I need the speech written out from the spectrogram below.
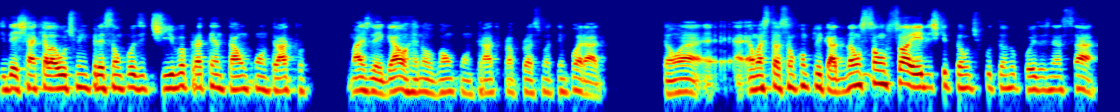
de deixar aquela última impressão positiva para tentar um contrato mais legal, renovar um contrato para a próxima temporada. Então é, é, é uma situação complicada. Não são só eles que estão disputando coisas nessa,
